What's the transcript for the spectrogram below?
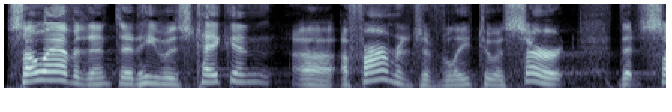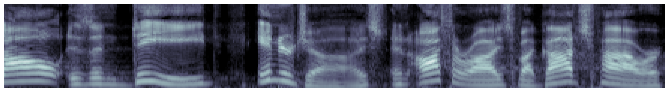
So evident that he was taken uh, affirmatively to assert that Saul is indeed energized and authorized by God's power,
